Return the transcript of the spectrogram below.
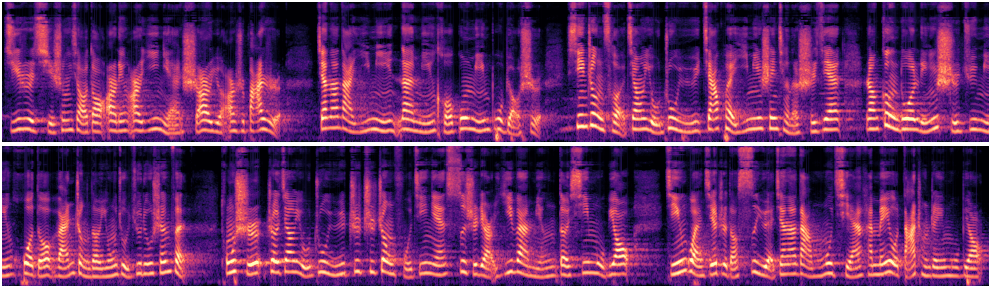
即日起生效到二零二一年十二月二十八日。加拿大移民、难民和公民部表示，新政策将有助于加快移民申请的时间，让更多临时居民获得完整的永久居留身份。同时，这将有助于支持政府今年四十点一万名的新目标。尽管截止到四月，加拿大目前还没有达成这一目标。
